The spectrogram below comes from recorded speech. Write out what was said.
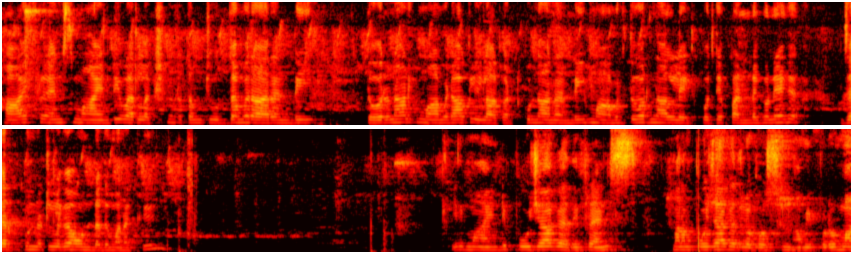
హాయ్ ఫ్రెండ్స్ మా ఇంటి వరలక్ష్మి వ్రతం చూద్దాం రారండి. తోరణానికి మామిడాకులు ఇలా కట్టుకున్నానండి. మామిడి తోరణాలు లేకపోతే పండగనే జరుపుకున్నట్లుగా ఉండదు మనకి. ఇది మా ఇంటి పూజా గది ఫ్రెండ్స్. మనం పూజా గదిలోకి వస్తున్నాం ఇప్పుడు. మా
